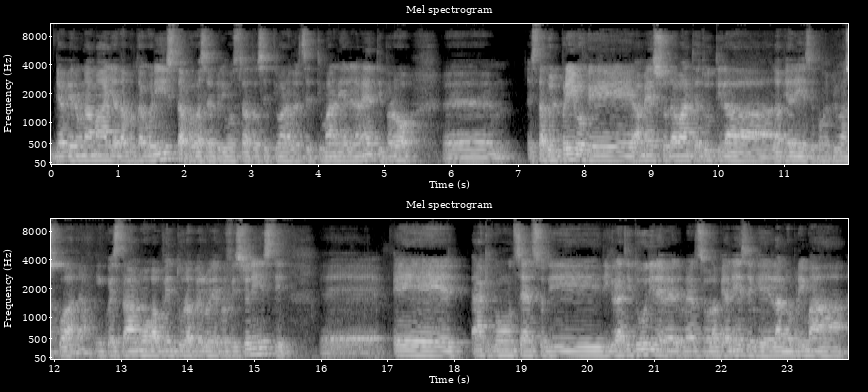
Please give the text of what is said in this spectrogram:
di, avere una maglia da protagonista, poi va sempre dimostrato settimana per settimana negli allenamenti, però eh, è stato il primo che ha messo davanti a tutti la, la Pianese come prima squadra in questa nuova avventura per lui dei professionisti. Eh, un senso di, di gratitudine ver, verso la Pianese che l'anno prima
